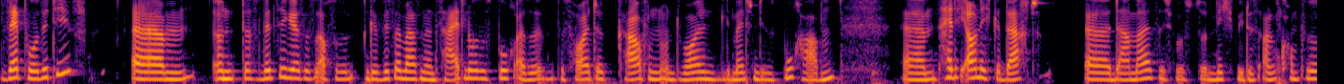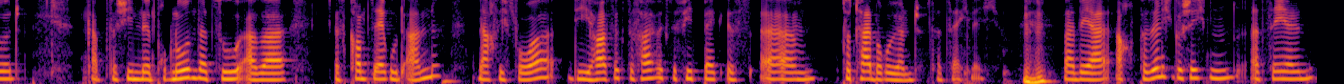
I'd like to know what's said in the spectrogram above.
Sehr positiv. Ähm, und das Witzige ist, es ist auch so gewissermaßen ein zeitloses Buch. Also bis heute kaufen und wollen die Menschen dieses Buch haben. Ähm, hätte ich auch nicht gedacht äh, damals. Ich wusste nicht, wie das ankommen wird. Es gab verschiedene Prognosen dazu, aber es kommt sehr gut an, nach wie vor. Die häufigste, das häufigste Feedback ist ähm, total berührend tatsächlich, mhm. weil wir auch persönliche Geschichten erzählen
